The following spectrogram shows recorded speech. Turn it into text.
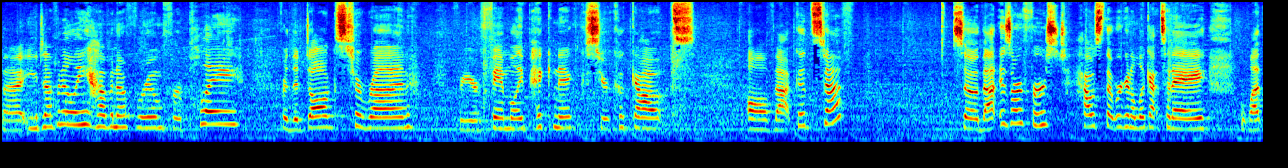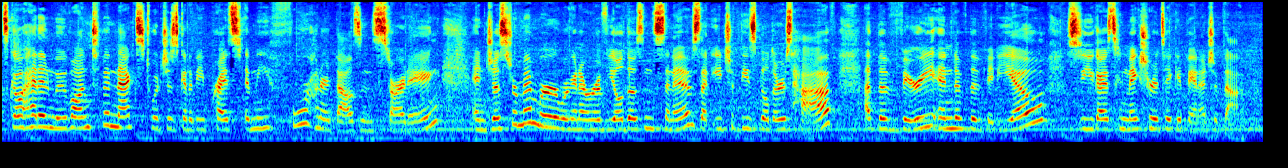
But you definitely have enough room for play, for the dogs to run, for your family picnics, your cookouts, all of that good stuff. So that is our first house that we're gonna look at today. Let's go ahead and move on to the next, which is gonna be priced in the 400,000 starting. And just remember, we're gonna reveal those incentives that each of these builders have at the very end of the video, so you guys can make sure to take advantage of that.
